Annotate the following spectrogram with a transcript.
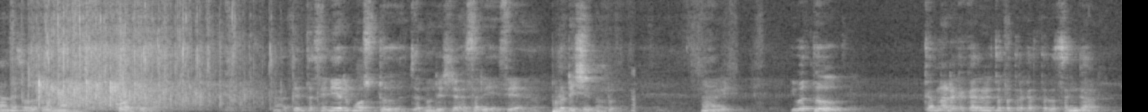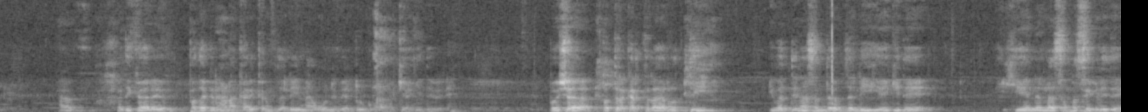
ನಾನೇ ಸ್ವಾಗತವನ್ನು ಕೋರ್ತೇನೆ ಅತ್ಯಂತ senior most journalist sorry politician ಅವರು. ಇವತ್ತು ಕರ್ನಾಟಕ ಕಾರ್ಯನಿರತ ಪತ್ರಕರ್ತರ ಸಂಘ ಅಧಿಕಾರ ಪದಗ್ರಹಣ ಕಾರ್ಯಕ್ರಮದಲ್ಲಿ ನಾವು ನೀವೆಲ್ಲರೂ ಮುಖಾಮುಖಿಯಾಗಿದ್ದೇವೆ. ಬಹುಶಃ ಪತ್ರಕರ್ತರ ವೃತ್ತಿ ಇವತ್ತಿನ ಸಂದರ್ಭದಲ್ಲಿ ಹೇಗಿದೆ, ಏನೆಲ್ಲ ಸಮಸ್ಯೆಗಳಿದೆ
